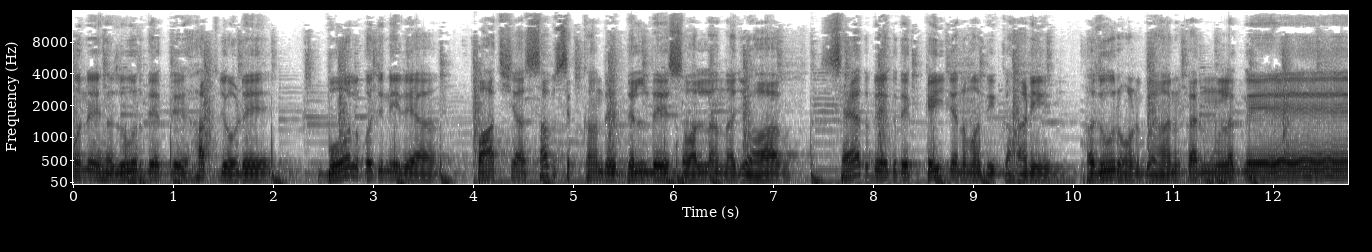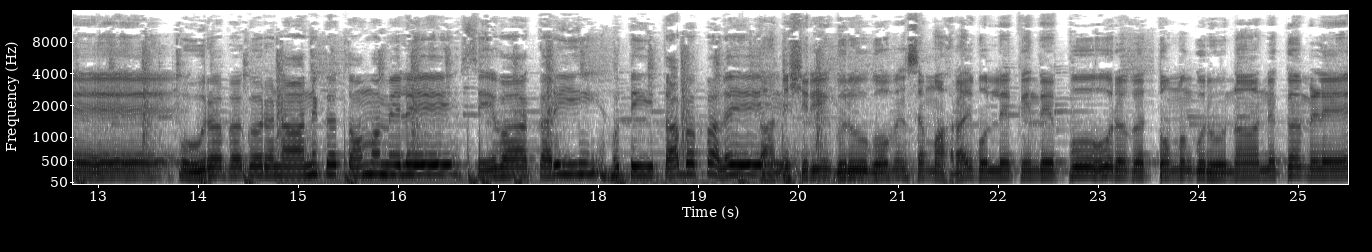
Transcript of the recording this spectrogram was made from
ਉਹਨੇ ਹਜ਼ੂਰ ਦੇ ਅੱਗੇ ਹੱਥ ਜੋੜੇ, ਬੋਲ ਕੁਝ ਨਹੀਂ ਰਿਹਾ। ਪਾਤਸ਼ਾਹ ਸਭ ਸਿੱਖਾਂ ਦੇ ਦਿਲ ਦੇ ਸਵਾਲਾਂ ਦਾ ਜਵਾਬ ਸਹਿਦ ਬੇਗ ਦੇ ਕਈ ਜਨਮਾਂ ਦੀ ਕਹਾਣੀ ਹਜ਼ੂਰ ਹੁਣ ਬਿਆਨ ਕਰਨ ਲੱਗੇ। ਪੂਰਬ ਗੁਰੂ ਨਾਨਕ ਤੁਮ ਮਿਲੇ ਸੇਵਾ ਕਰੀ ਹੁਤੀ ਤਬ ਭਲੇ। ਧੰਨ ਸ਼੍ਰੀ ਗੁਰੂ ਗੋਬਿੰਦ ਸਿੰਘ ਮਹਾਰਾਜ ਬੋਲੇ ਕਹਿੰਦੇ ਪੂਰਬ ਤੁਮ ਗੁਰੂ ਨਾਨਕ ਮਿਲੇ।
